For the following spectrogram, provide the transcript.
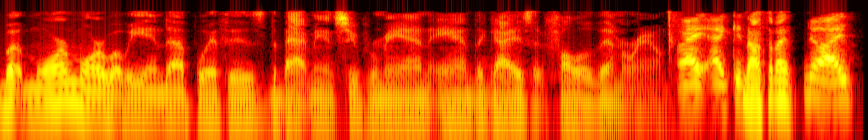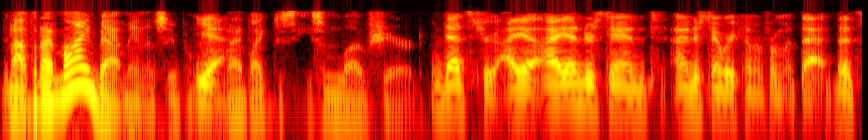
But more and more, what we end up with is the Batman, Superman, and the guys that follow them around. I, I can, Not that I, no, I, not that I mind Batman and Superman. Yeah. but I'd like to see some love shared. That's true. I I understand. I understand where you're coming from with that. That's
